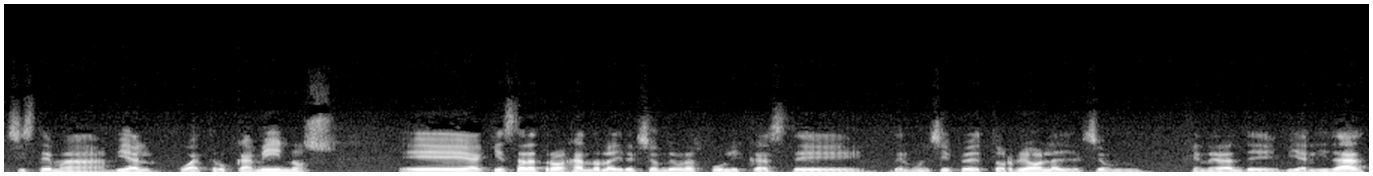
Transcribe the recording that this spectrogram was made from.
sistema vial Cuatro Caminos. Eh, aquí estará trabajando la Dirección de Obras Públicas de, del municipio de Torreón, la Dirección General de Vialidad,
